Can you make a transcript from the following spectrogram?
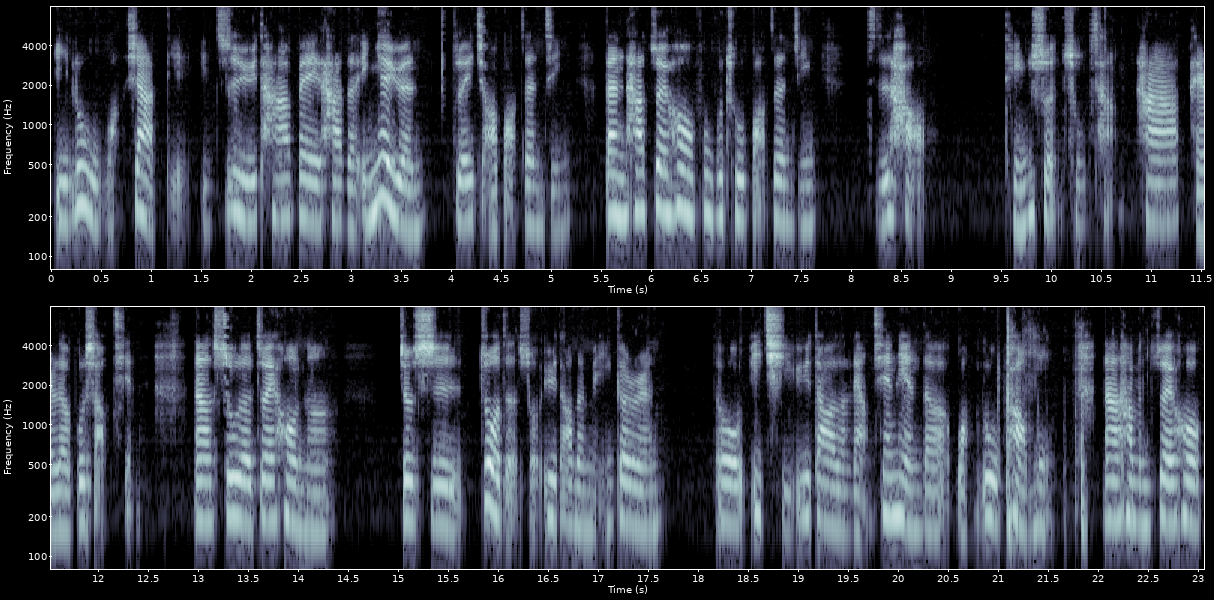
一路往下跌，以至于他被他的营业员追缴保证金，但他最后付不出保证金，只好停损出场，他赔了不少钱。那输了最后呢，就是作者所遇到的每一个人。都一起遇到了两千年的网络泡沫，那他们最后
